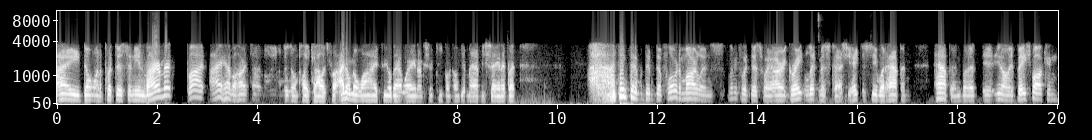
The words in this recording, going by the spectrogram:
I don't want to put this in the environment, but I have a hard time believing they're going to play college football. I don't know why I feel that way, and I'm sure people are going to get mad at me saying it, but I think that the, the Florida Marlins, let me put it this way, are a great litmus test. You hate to see what happened happen, but it, you know if baseball can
